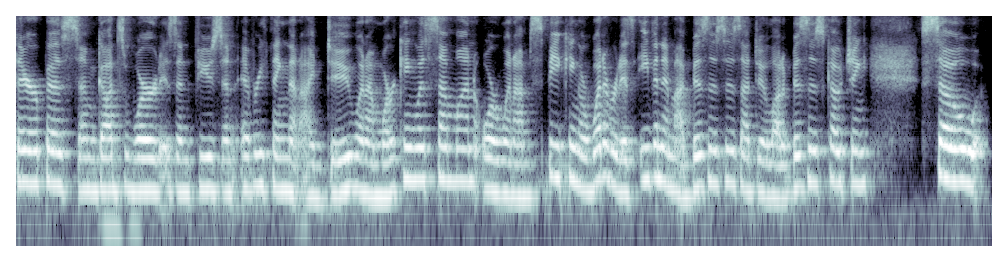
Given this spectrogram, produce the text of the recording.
therapist. Um, God's word is infused in everything that I do when I'm working with someone or when I'm speaking or whatever it is. Even in my businesses, I do a lot of business coaching. So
